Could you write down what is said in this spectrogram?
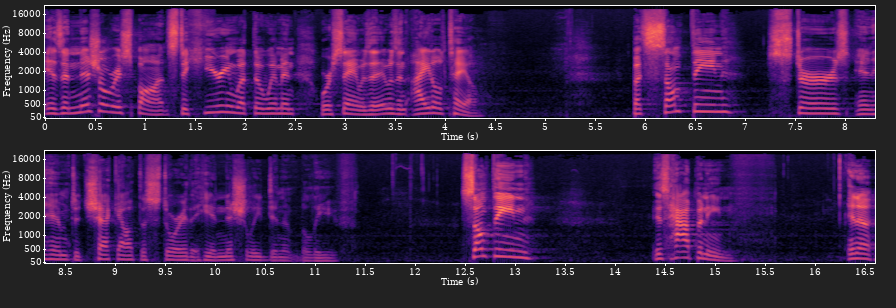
his initial response to hearing what the women were saying was that it was an idle tale. But something stirs in him to check out the story that he initially didn't believe. Something is happening in a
